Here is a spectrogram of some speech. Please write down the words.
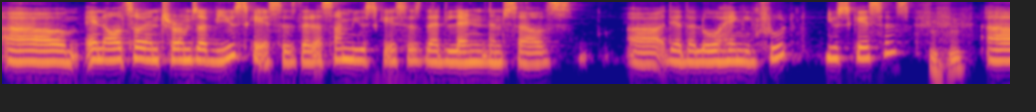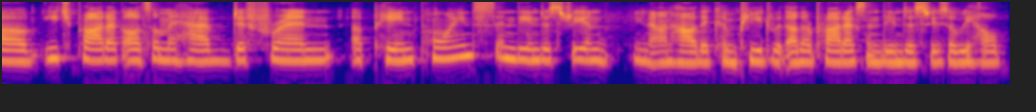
Um, and also in terms of use cases, there are some use cases that lend themselves. Uh, they're the low hanging fruit use cases. Mm-hmm. Uh, each product also may have different uh, pain points in the industry, and you know, and how they compete with other products in the industry. So we help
